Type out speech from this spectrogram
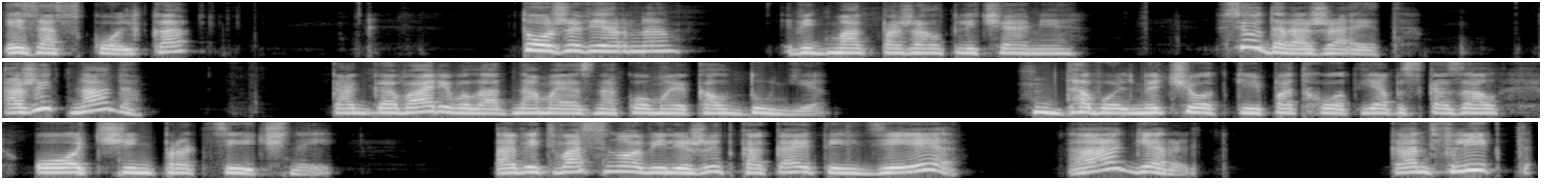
И за сколько? Тоже верно. Ведьмак пожал плечами. Все дорожает. А жить надо, как говаривала одна моя знакомая колдунья. Довольно четкий подход, я бы сказал, очень практичный. А ведь в основе лежит какая-то идея, а, Геральт? Конфликт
